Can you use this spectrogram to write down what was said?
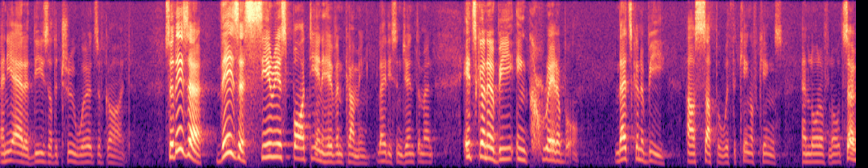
And he added, These are the true words of God. So there's a, there's a serious party in heaven coming, ladies and gentlemen. It's going to be incredible. That's going to be our supper with the King of Kings and Lord of Lords. So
